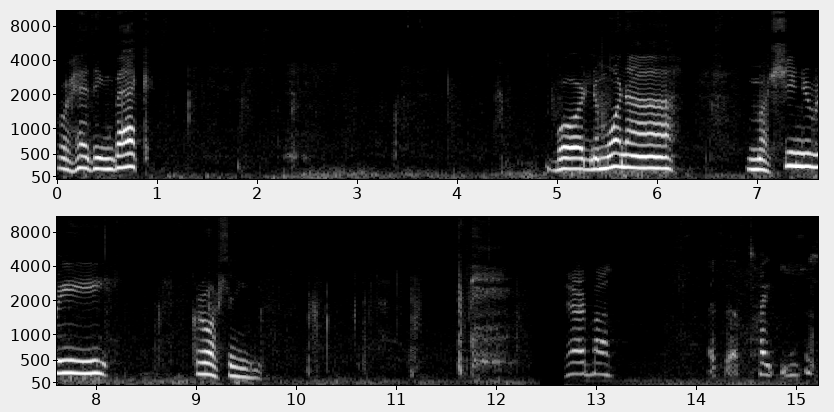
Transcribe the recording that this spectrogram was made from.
We're heading back. Bord na Móna machinery crossing. Man. That's a tight, it?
